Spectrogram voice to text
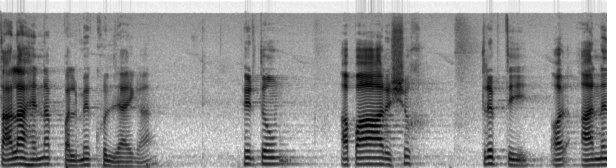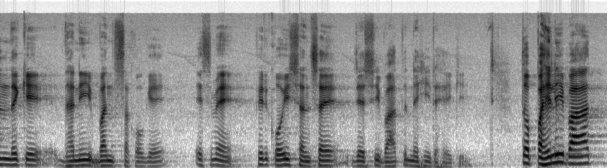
ताला है ना, पल में खुल जाएगा। फिर तुम अपार सुख, तृप्ति और आनंद के धनी बन सकोगे। इसमें फिर कोई संशय जैसी बात नहीं रहेगी। तो पहली बात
